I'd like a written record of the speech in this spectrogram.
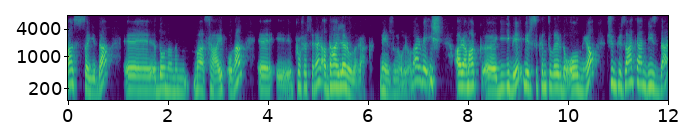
az sayıda e, donanıma sahip olan e, e, profesyonel adaylar olarak mezun oluyorlar ve iş aramak e, gibi bir sıkıntıları da olmuyor. Çünkü zaten bizden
